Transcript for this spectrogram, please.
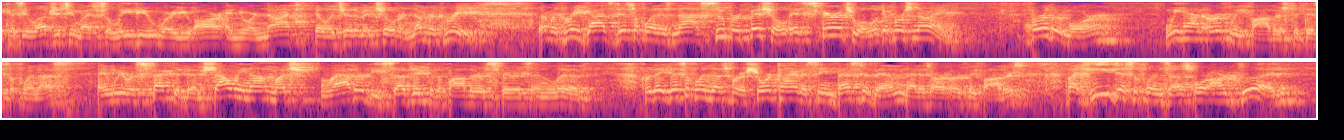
because he loves you too much to leave you where you are and you are not illegitimate children. Number three. Number three, God's discipline is not superficial, it's spiritual. Look at verse 9. Furthermore, we had earthly fathers to discipline us, and we respected them. Shall we not much rather be subject to the Father of spirits and live? For they disciplined us for a short time as seemed best to them, that is our earthly fathers, but he disciplines us for our good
